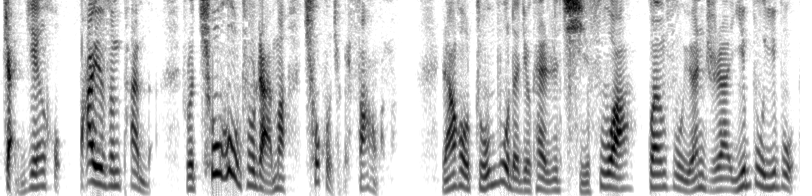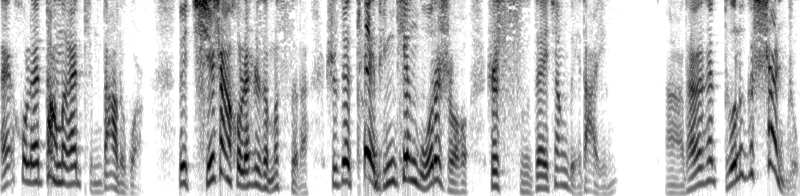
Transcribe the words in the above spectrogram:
斩监后，八月份判的，说秋后处斩嘛，秋后就给放了嘛。然后逐步的就开始起复啊，官复原职啊，一步一步，哎，后来当的还挺大的官。所以琦善后来是怎么死的？是在太平天国的时候，是死在江北大营，啊，他还得了个善终。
